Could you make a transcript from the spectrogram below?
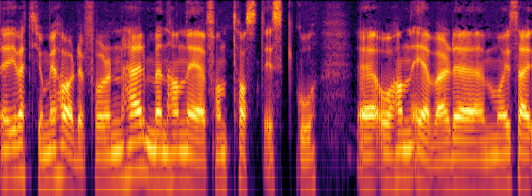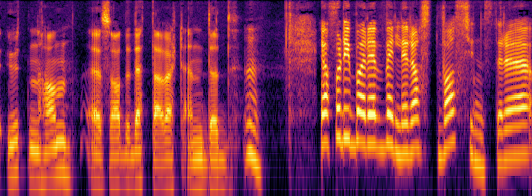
Jeg vet ikke om jeg har det for den her, men han er fantastisk god. Eh, og han er vel det, må jeg si, uten han eh, så hadde dette vært en død. Mm. Ja, fordi bare veldig raskt, hva syns dere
